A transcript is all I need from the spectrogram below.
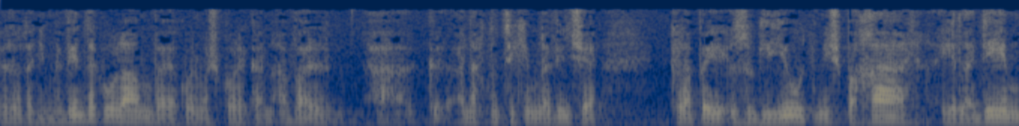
וזאת אני מבין את כולם וכל מה שקורה כאן, אבל אה, אנחנו צריכים להבין שכלפי זוגיות, משפחה, ילדים,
